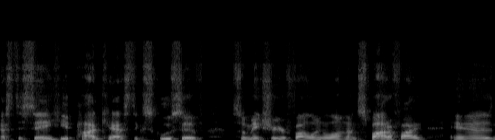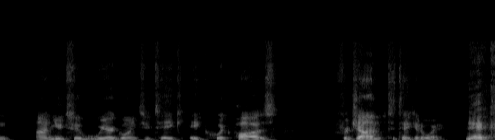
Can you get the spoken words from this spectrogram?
has to say. He podcast exclusive, so make sure you're following along on Spotify and on YouTube. We are going to take a quick pause for John to take it away. Nick,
